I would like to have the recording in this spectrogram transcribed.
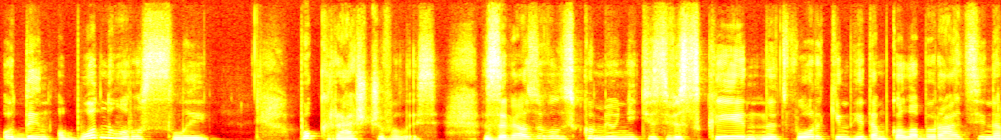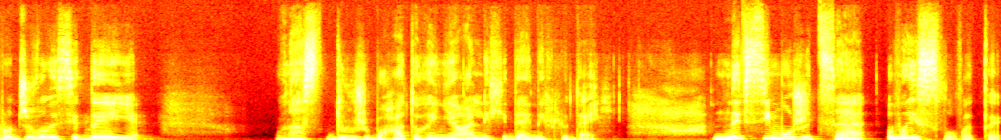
один об- одного росли. Покращувались, зав'язувались ком'юніті, зв'язки, нетворкінги, там колаборації, народжувались ідеї. У нас дуже багато геніальних ідейних людей. Не всі можуть це висловити,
